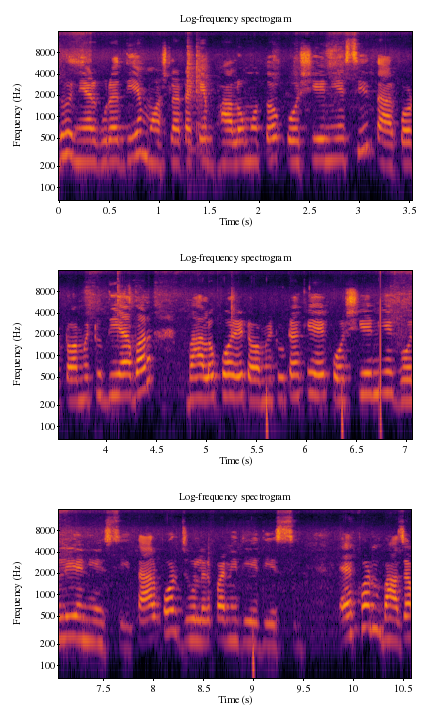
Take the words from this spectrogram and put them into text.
ধনিয়ার গুঁড়া দিয়ে মশলাটাকে ভালো মতো কষিয়ে নিয়েছি। তারপর টমেটো দিয়ে আবার ভালো করে টমেটোটাকে কষিয়ে নিয়ে গলিয়ে নিয়েছি। তারপর ঝোলের পানি দিয়ে দিয়েছি। এখন ভাজা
